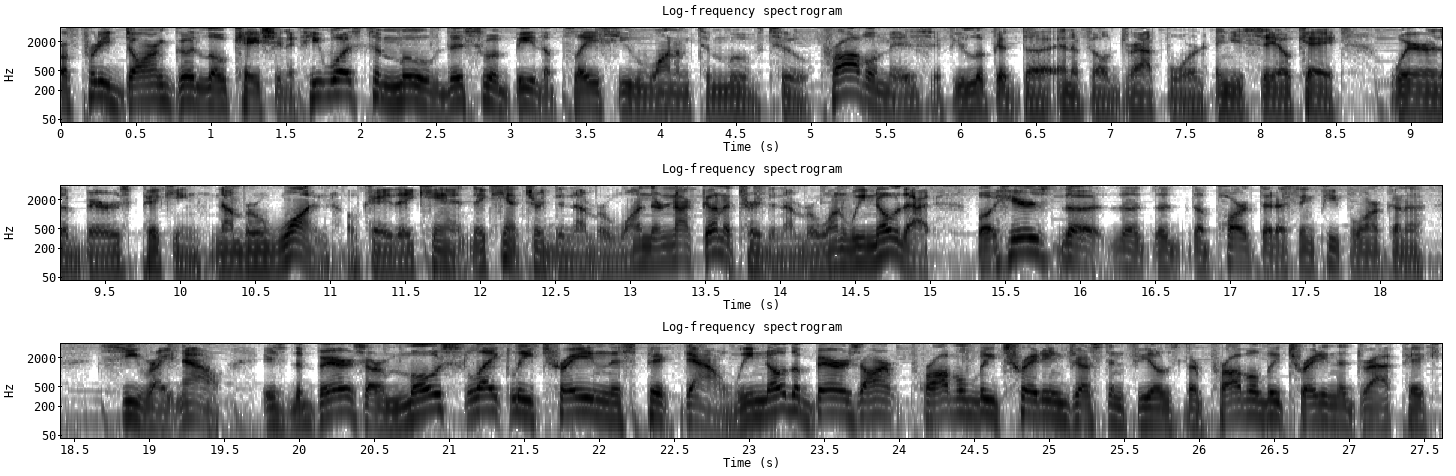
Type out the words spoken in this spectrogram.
a pretty darn good location. If he was to move, this would be the place you'd want him to move to. Problem is, if you look at the NFL draft board and you say, okay, where are the Bears picking? Number one. Okay, they can't they can't trade the number one. They're not gonna trade the number one. We know that. But here's the the the, the part that I think people aren't gonna see right now is the Bears are most likely trading this pick down. We know the Bears aren't probably trading Justin Fields. They're probably trading the draft pick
